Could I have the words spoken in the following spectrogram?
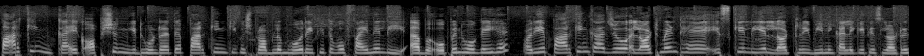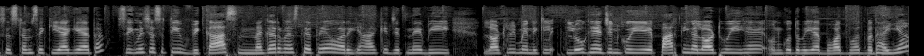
पार्किंग का एक ऑप्शन ये ढूंढ रहे थे। पार्किंग की कुछ प्रॉब्लम हो रही थी तो वो फाइनली अब ओपन हो गई है। और ये पार्किंग का जो अलॉटमेंट है इसके लिए लॉटरी भी निकाली गई थी। इस लॉटरी सिस्टम से किया गया था। सिग्नेचर सिटी विकास नगर में स्थित है और यहाँ के जितने भी लॉटरी में निकले लोग हैं जिनको ये पार्किंग अलॉट हुई है, उनको तो भैया बहुत बहुत बधाइयाँ।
